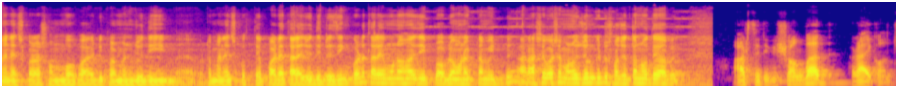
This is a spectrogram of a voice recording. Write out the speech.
ম্যানেজ করা সম্ভব হয় ডিপার্টমেন্ট যদি ওটা ম্যানেজ করতে পারে তাহলে যদি রেজিং করে, তাহলে মনে হয় যে প্রবলেম অনেকটা মিটবে। আর আশেপাশে মানুষজনকে একটু সচেতন হতে হবে। আর সংবাদ, রায়গঞ্জ।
